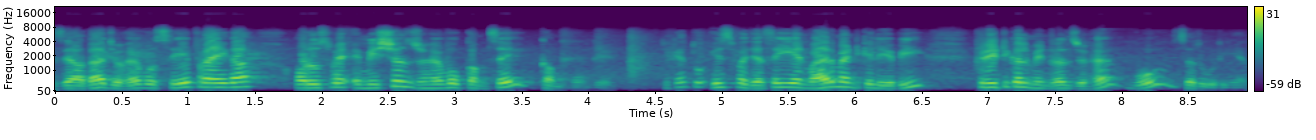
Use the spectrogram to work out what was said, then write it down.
ज़्यादा जो है वो सेफ़ रहेगा और उसमें एमिशन जो है वो कम से कम होंगे। ठीक है? तो इस वजह से ये एनवायरमेंट के लिए भी क्रिटिकल मिनरल जो है वो ज़रूरी है।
